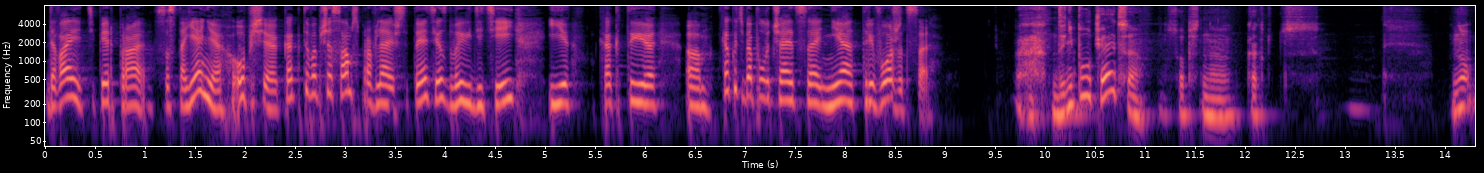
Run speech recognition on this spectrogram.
Давай теперь про состояние общее. Как ты вообще сам справляешься? Ты отец двоих детей, и как ты, э, как у тебя получается не тревожиться? Да не получается, собственно, как тут... Ну,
